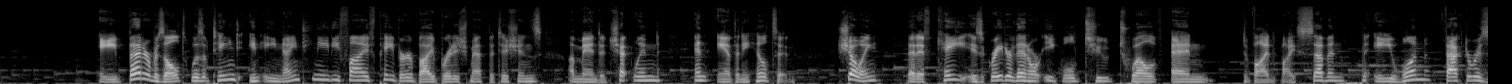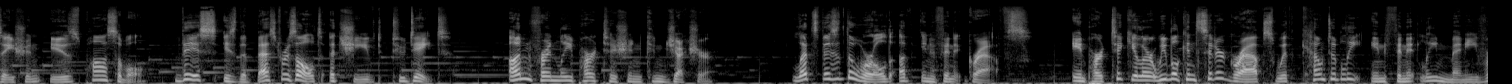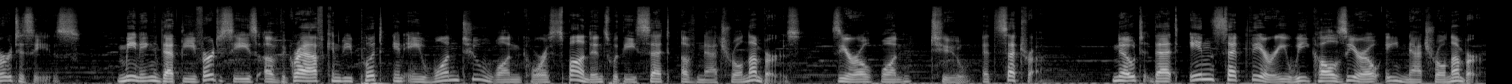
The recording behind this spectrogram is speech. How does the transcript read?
A better result was obtained in a 1985 paper by British mathematicians Amanda Chetwynd and Anthony Hilton, showing that if k is greater than or equal to 12n divided by 7, a 1 factorization is possible. This is the best result achieved to date. Unfriendly partition conjecture. Let's visit the world of infinite graphs. In particular, we will consider graphs with countably infinitely many vertices meaning that the vertices of the graph can be put in a one-to-one -one correspondence with the set of natural numbers, 0, 1, 2, etc. Note that in set theory we call 0 a natural number.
